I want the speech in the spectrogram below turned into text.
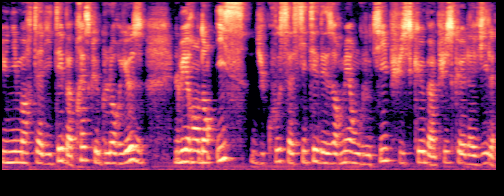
une immortalité bah, presque glorieuse, lui rendant Is, du coup, sa cité désormais engloutie, puisque, bah, puisque la ville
